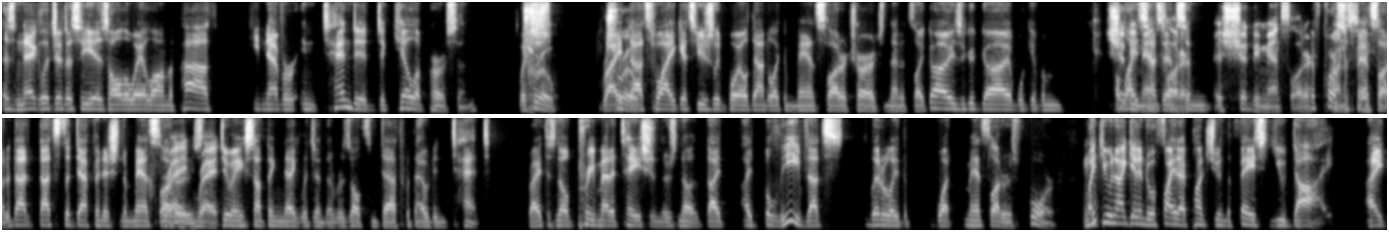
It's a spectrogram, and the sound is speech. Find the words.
As negligent as he is all the way along the path, he never intended to kill a person. Which, true. Right? True. That's why it gets usually boiled down to like a manslaughter charge, and then it's like, oh, he's a good guy. We'll give him Should light sentence and- it should be manslaughter. Of course, it's manslaughter. That that's the definition of manslaughter. Right, is right. Doing something negligent that results in death without intent. Right. There's no premeditation. There's no. I I believe that's literally the what manslaughter is for. Mm-hmm. Like you and I get into a fight. I punch you in the face. You die. I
